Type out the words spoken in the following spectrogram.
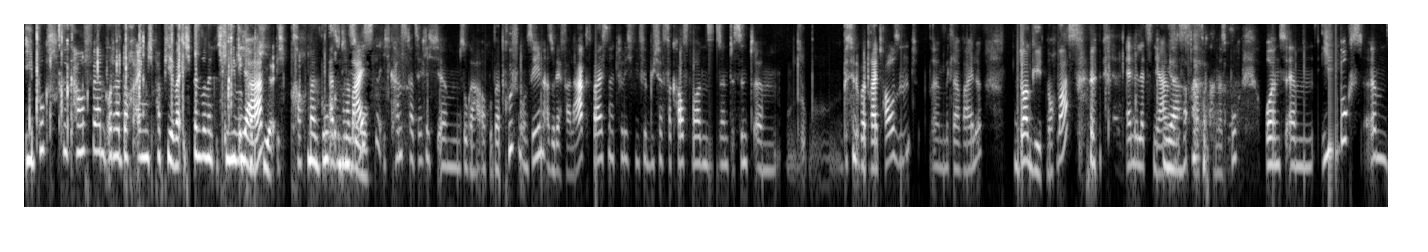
E-Books gekauft werden oder doch eigentlich Papier? Weil ich bin so, ich liebe Ja. Papier. Ich brauche mein Buch Also die immer so. meisten, ich kann es tatsächlich ähm, sogar auch überprüfen und sehen. Also der Verlag weiß natürlich, wie viele Bücher verkauft worden sind. Es sind ähm, so bisschen über 3000 äh, mittlerweile. Da geht noch was. Ende letzten Jahres Ja. ist rausgekommen, das Buch. Und ähm, E-Books ähm,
